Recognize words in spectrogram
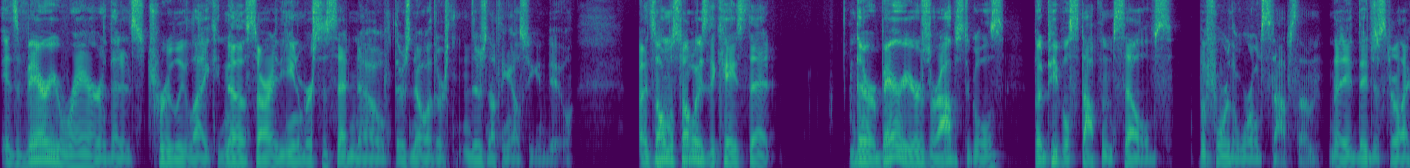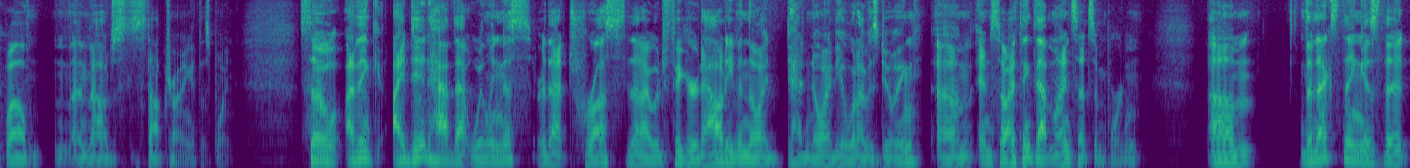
it's very rare that it's truly like, no, sorry, the universe has said no. There's no other, there's nothing else you can do. It's almost always the case that there are barriers or obstacles, but people stop themselves before the world stops them. They they just are like, well, I'll just stop trying at this point. So I think I did have that willingness or that trust that I would figure it out, even though I had no idea what I was doing. Um, and so I think that mindset's important. Um, the next thing is that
